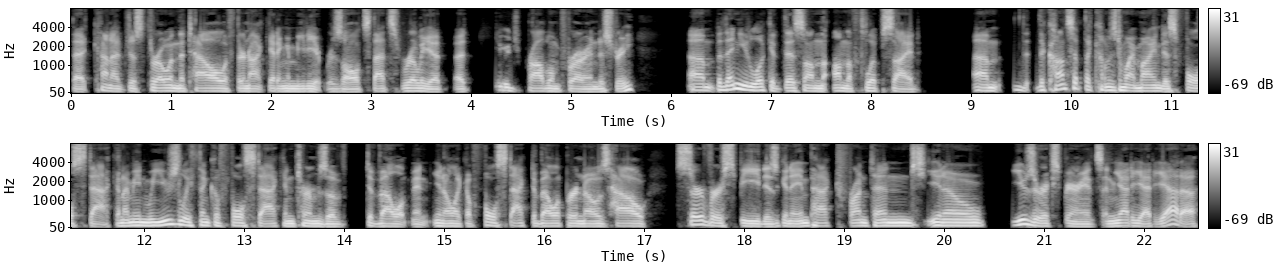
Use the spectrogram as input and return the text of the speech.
that kind of just throw in the towel if they're not getting immediate results. That's really a, a huge problem for our industry. Um, but then you look at this on the on the flip side. Um, the, the concept that comes to my mind is full stack, and I mean we usually think of full stack in terms of development. You know, like a full stack developer knows how server speed is going to impact front end, you know, user experience and yada yada yada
